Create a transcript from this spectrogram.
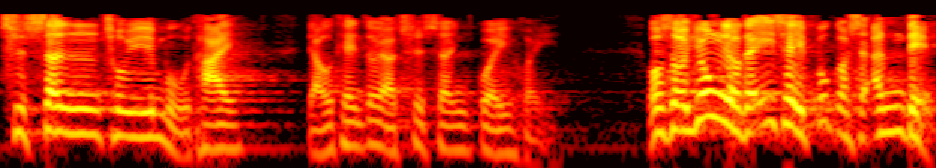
是生出于母胎，有一天都要赤身归回。我所拥有的一切不过是恩典，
